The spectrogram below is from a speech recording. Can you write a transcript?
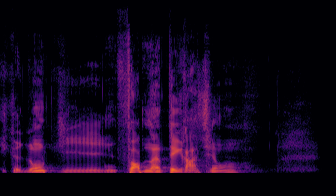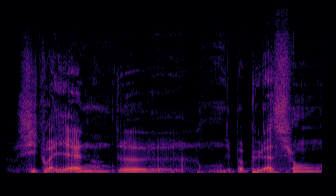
Et que donc, une forme d'intégration citoyenne de, des populations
